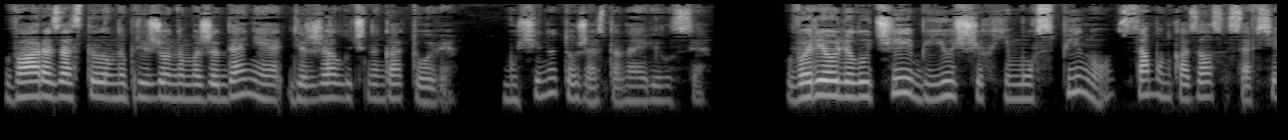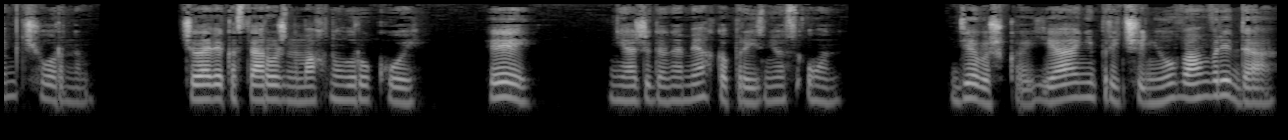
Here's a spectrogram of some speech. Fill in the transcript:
Вара застыла в напряженном ожидании, держа луч наготове. Мужчина тоже остановился. В ореоле лучей, бьющих ему в спину, сам он казался совсем черным. Человек осторожно махнул рукой. «Эй!» — неожиданно мягко произнес он. «Девушка, я не причиню вам вреда.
